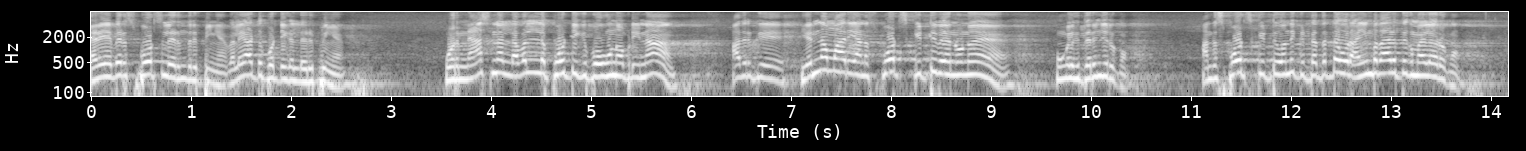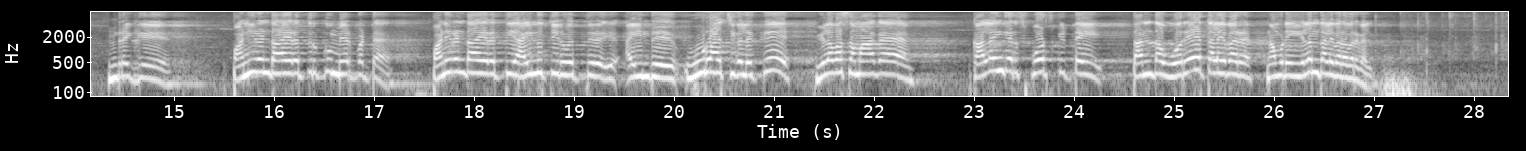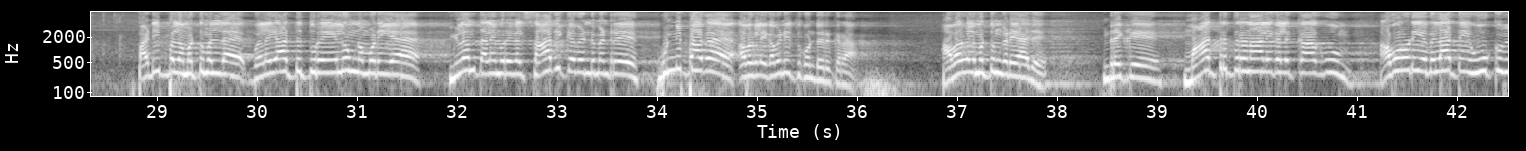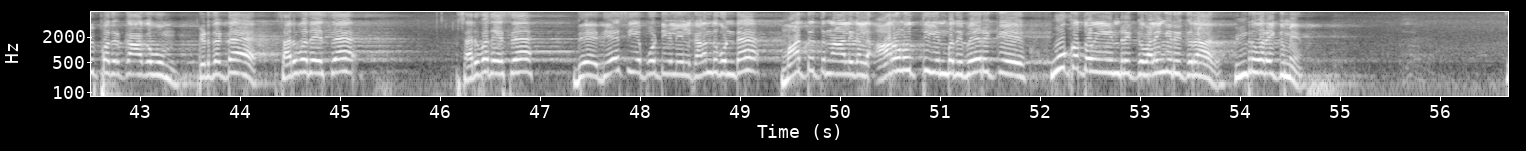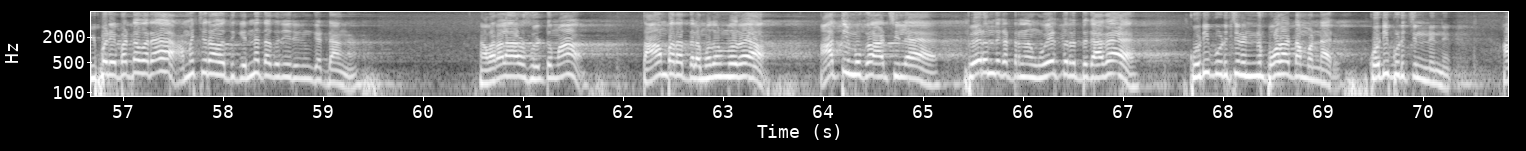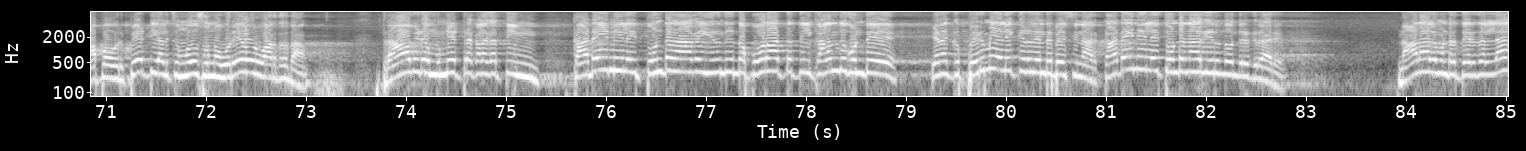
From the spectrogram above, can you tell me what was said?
நிறைய பேர் ஸ்போர்ட்ஸில் இருந்திருப்பீங்க விளையாட்டு போட்டிகளில் இருப்பீங்க. ஒரு நேஷனல் லெவலில் போட்டிக்கு போகணும் அப்படின்னா அதற்கு என்ன மாதிரியான ஸ்போர்ட்ஸ் கிட்டு வேணும்னு உங்களுக்கு தெரிஞ்சிருக்கும். அந்த ஸ்போர்ட்ஸ் கிட்டு வந்து கிட்டத்தட்ட ஒரு ஐம்பதாயிரத்துக்கு மேலே இருக்கும். இன்றைக்கு பனிரெண்டாயிரத்திற்கும் மேற்பட்ட பனிரெண்டாயிரத்தி ஐநூற்றி இருபத்தி ஐந்து ஊராட்சிகளுக்கு இலவசமாக கலைஞர் ஸ்போர்ட்ஸ் கிட்டை தந்த ஒரே தலைவர் நம்முடைய இளம் தலைவர் அவர்கள். படிப்பில் மட்டுமல்ல விளையாட்டு துறையிலும் நம்முடைய இளம் தலைமுறைகள் சாதிக்க வேண்டும் என்று உன்னிப்பாக அவர்களை கவனித்துக் கொண்டிருக்கிறார். அவர்கள் மட்டும் கிடையாது இன்றைக்கு மாற்றுத்திறனாளிகளுக்காகவும் அவருடைய விளையாட்டை ஊக்குவிப்பதற்காகவும் கிட்டத்தட்ட சர்வதேச சர்வதேச தே- தேசிய போட்டிகளில் கலந்து கொண்ட மாற்றுத்திறனாளிகள் அறுநூத்தி எண்பது பேருக்கு ஊக்கத்தொகை இன்றைக்கு வழங்கியிருக்கிறார் இன்று வரைக்குமே. இப்படிப்பட்டவரை அமைச்சராவதுக்கு என்ன தகுதி இருக்குன்னு கேட்டாங்க. நான் வரலாறு சொல்லட்டுமா? தாம்பரத்தில் முதன் முறையா அதிமுக ஆட்சியில் பேருந்து கட்டணம் உயர்த்துறதுக்காக கொடி பிடிச்சி நின்று போராட்டம் பண்ணார். கொடி பிடிச்சி நின்று அப்போ அவர் பேட்டி அளிச்சும் போது சொன்ன ஒரே ஒரு வார்த்தை தான். திராவிட முன்னேற்ற கழகத்தின் கடைநிலை தொண்டனாக இருந்து இந்த போராட்டத்தில் கலந்து கொண்டு எனக்கு பெருமை அளிக்கிறது என்று பேசினார். கடைநிலை தொண்டனாக இருந்து வந்திருக்கிறாரு. நாடாளுமன்ற தேர்தலில்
